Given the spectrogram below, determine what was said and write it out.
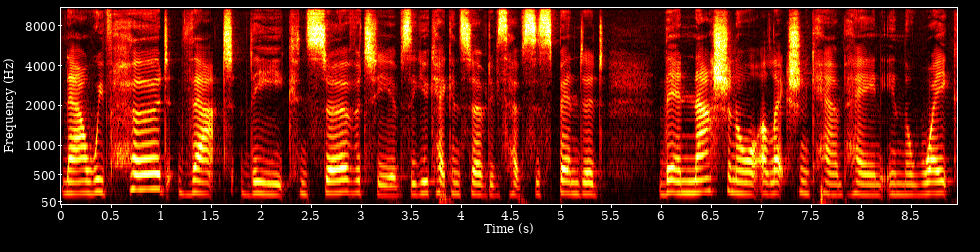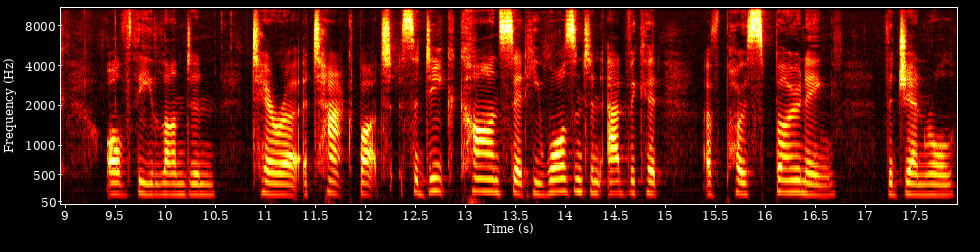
Now, we've heard that the Conservatives, the UK Conservatives, have suspended their national election campaign in the wake of the London terror attack. But Sadiq Khan said he wasn't an advocate of postponing the general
